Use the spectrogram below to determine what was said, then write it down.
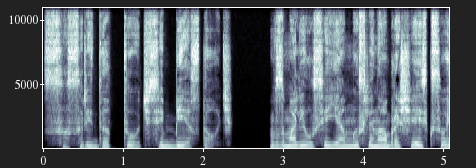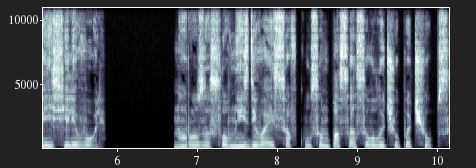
«Сосредоточься, бестолочь», — взмолился я, мысленно обращаясь к своей силе воли. Но Роза, словно издеваясь со вкусом, посасывала чупа-чупс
